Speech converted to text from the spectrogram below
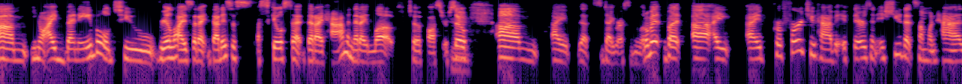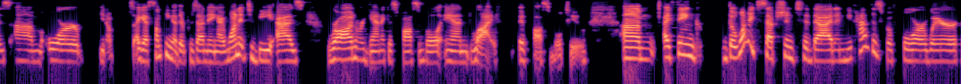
um, you know i've been able to realize that I, that is a, a skill set that i have and that i love to foster mm. so um, i that's digressing a little bit but uh, i i prefer to have if there's an issue that someone has um, or you know i guess something that they're presenting i want it to be as raw and organic as possible and live if possible too. Um, I think the one exception to that, and we've had this before where,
